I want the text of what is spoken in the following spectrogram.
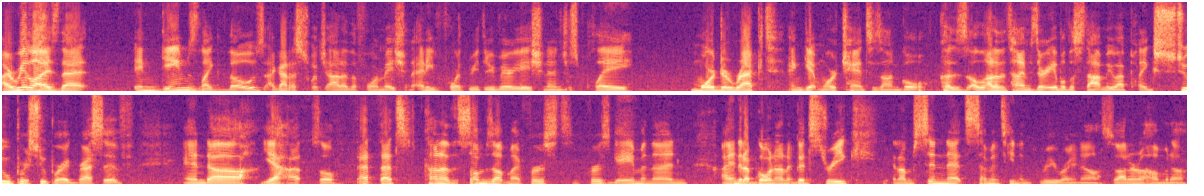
i realized that in games like those i got to switch out of the formation any 4-3-3 variation and just play more direct and get more chances on goal. Because a lot of the times they're able to stop me by playing super super aggressive and uh, yeah, so that that's kind of sums up my first first game, and then I ended up going on a good streak, and I'm sitting at 17 and three right now. So I don't know how I'm gonna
